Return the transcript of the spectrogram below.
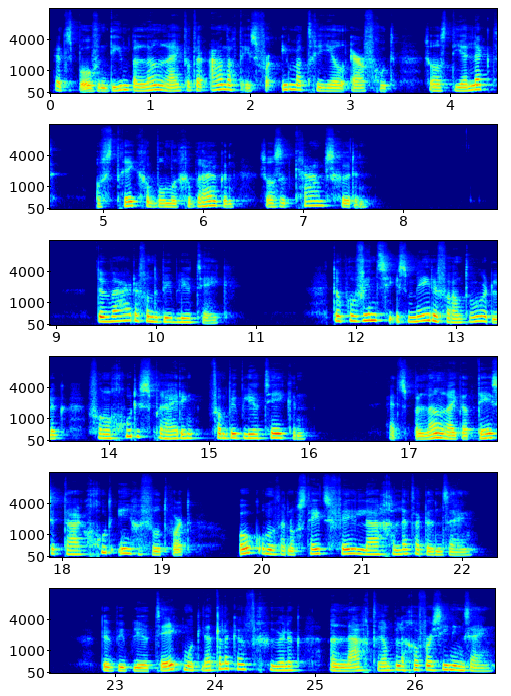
het is bovendien belangrijk dat er aandacht is voor immaterieel erfgoed zoals dialect of streekgebonden gebruiken zoals het kraamschudden de waarde van de bibliotheek De provincie is mede verantwoordelijk voor een goede spreiding van bibliotheken. Het is belangrijk dat deze taak goed ingevuld wordt, ook omdat er nog steeds veel laaggeletterden zijn. De bibliotheek moet letterlijk en figuurlijk een laagdrempelige voorziening zijn.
